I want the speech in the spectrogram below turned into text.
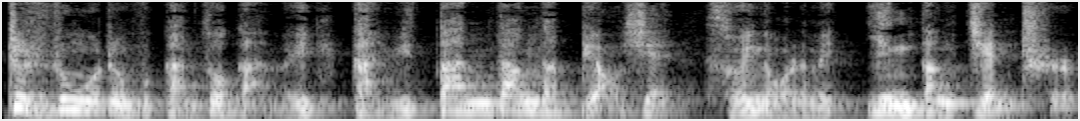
这是中国政府敢作敢为、敢于担当的表现，所以呢，我认为应当坚持。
